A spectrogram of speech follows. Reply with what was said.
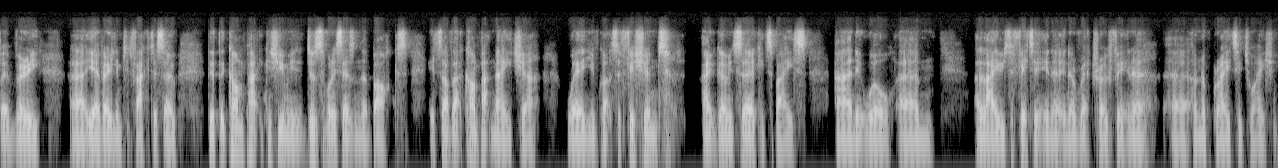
a very uh, yeah very limited factor. So the, the compact consumer unit does what it says in the box. It's of that compact nature where you've got sufficient outgoing circuit space and it will um, allow you to fit it in a, in a retrofit in a uh, an upgrade situation.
